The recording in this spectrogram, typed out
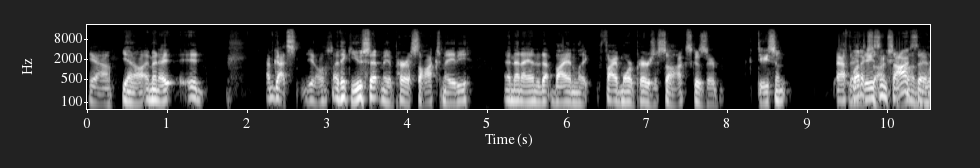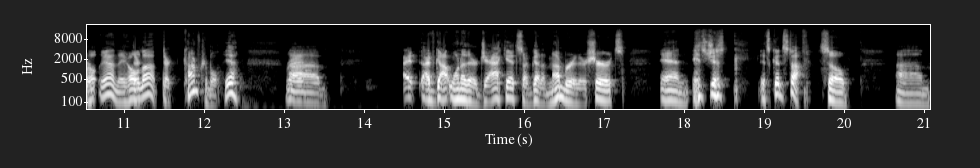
Yeah. You know, I mean, it, it, I've got, you know, I think you sent me a pair of socks maybe. And then I ended up buying like five more pairs of socks because they're decent athletic they're decent socks. socks. You know? They hold, yeah, they hold they're, up. They're comfortable. Yeah. Right. Um, I, I've got one of their jackets. I've got a number of their shirts, and it's just it's good stuff. So, um,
